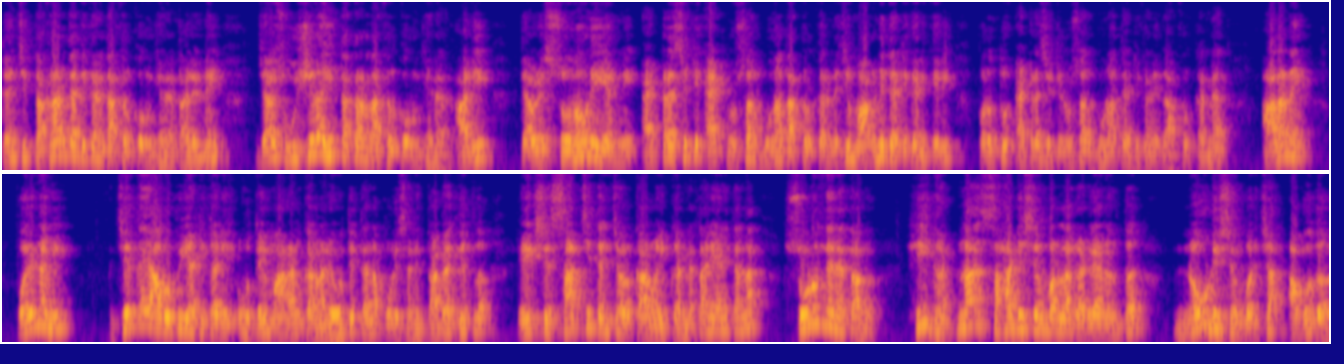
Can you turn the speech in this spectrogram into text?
त्यांची तक्रार त्या ठिकाणी दाखल करून घेण्यात आली नाही. ज्यावेळेस उशिरा ही तक्रार दाखल करून घेण्यात आली त्यावेळी सोनवणे यांनी अॅट्रॅसिटी नुसार गुन्हा दाखल करण्याची मागणी त्या ठिकाणी केली परंतु ॲट्रॅसिटीनुसार गुन्हा त्या ठिकाणी दाखल करण्यात आला नाही. परिणामी जे काही आरोपी या ठिकाणी होते मारहाण करणारे होते त्यांना पोलिसांनी ताब्यात घेतलं एकशे सातची त्यांच्यावर कारवाई करण्यात आली आणि त्यांना सोडून देण्यात आलं. ही घटना सहा डिसेंबरला घडल्यानंतर नऊ डिसेंबरच्या अगोदर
